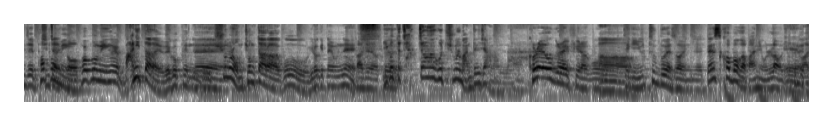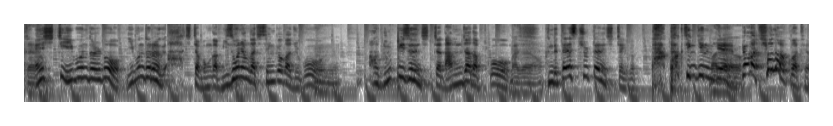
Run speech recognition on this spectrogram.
이제 퍼포밍. 어, 퍼포밍을 많이 따라요 외국 팬들들이 네. 춤을 엄청 따라하고 이렇기 때문에 맞아요. 그- 이것도 작정하고 춤을 만들지 않았나 코레오그래피라고 어. 되게 유튜브에서 이제 댄스 커버가 많이 올라오죠. 예, 근데 맞아요. NCT 이분들도 이분들은 아 진짜 뭔가 미소년 같이 생겨가지고 음. 아 눈빛은 진짜 남자답고 맞아요 근데 댄스 출 때는 진짜 이거 팍팍 튕기는 게 맞아요. 뼈가 튀어나올 것 같아요.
